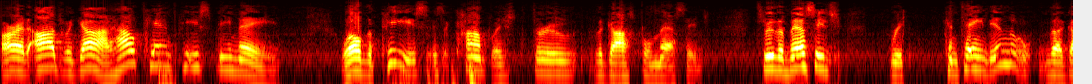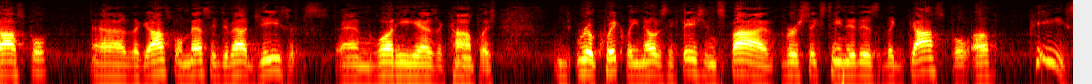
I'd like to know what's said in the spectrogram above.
are at odds with God. How can peace be made? Well, the peace is accomplished through the gospel message. Through the message re- contained in the, the gospel, uh, the gospel message about Jesus and what he has accomplished. real quickly, notice Ephesians 5, verse 16, it is the gospel of peace.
